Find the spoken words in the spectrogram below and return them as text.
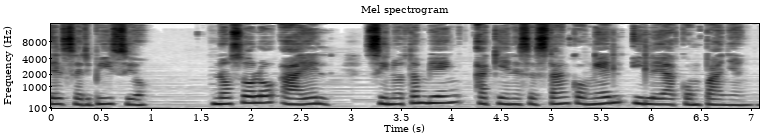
el servicio, no solo a Él, sino también a quienes están con Él y le acompañan.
